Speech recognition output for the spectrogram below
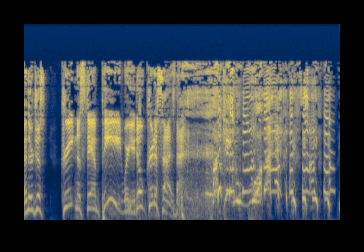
and they're just creating a stampede where you don't criticize that. Fucking what?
